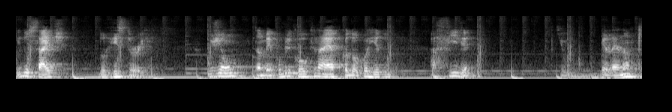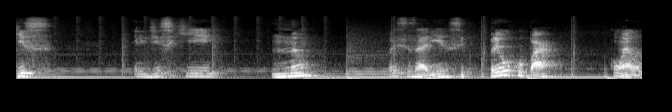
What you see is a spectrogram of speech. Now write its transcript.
e do site do History. O G1 também publicou que na época do ocorrido, a filha que o Pelé não quis, ele disse que não precisaria se preocupar com ela,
